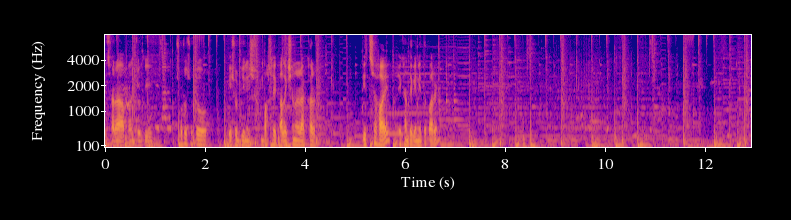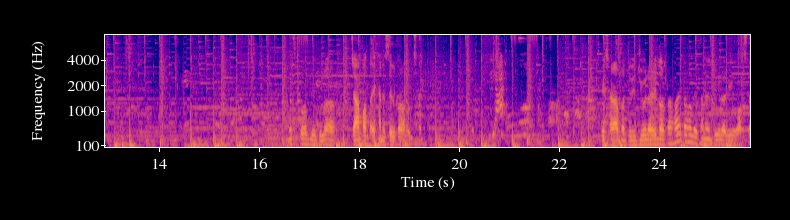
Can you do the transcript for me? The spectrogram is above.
এছাড়া আপনার যদি ছোট ছোট এসব জিনিস বাসায় কালেকশনে রাখার ইচ্ছে হয়, এখান থেকে নিতে পারেন। প্রবলি এগুলা চা পাতা এখানে সেল করা হচ্ছে। এছাড়া আপনার যদি জুয়েলারি দরকার হয়, তাহলে এখানে জুয়েলারিও আছে।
